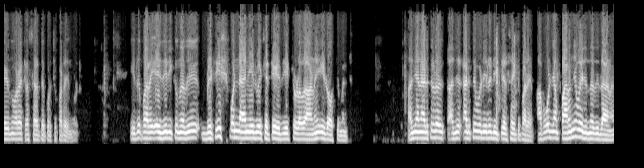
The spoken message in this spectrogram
എഴുന്നൂറ് ഏക്കർ സ്ഥലത്തെക്കുറിച്ച് പറയുന്നുണ്ട്. ഇത് പറ എഴുതിയിരിക്കുന്നത് ബ്രിട്ടീഷ് പൊന്നാനിയിൽ വെച്ചിട്ട് എഴുതിയിട്ടുള്ളതാണ് ഈ ഡോക്യുമെന്റ് അത് ഞാൻ അടുത്ത അടുത്ത വീഡിയോയിൽ ഡീറ്റെയിൽസ് ആയിട്ട് പറയാം. അപ്പോൾ ഞാൻ പറഞ്ഞു വരുന്നത് ഇതാണ്.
